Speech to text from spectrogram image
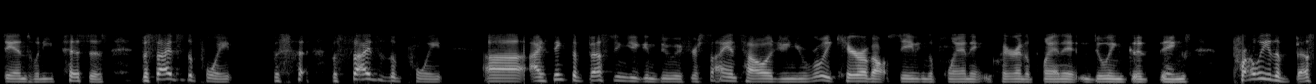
stands when he pisses. Besides the point, besides the point, uh, I think the best thing you can do if you're Scientology and you really care about saving the planet and clearing the planet and doing good things, probably the best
